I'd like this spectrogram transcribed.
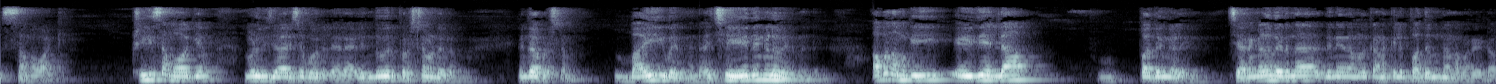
സമവാക്യം. പക്ഷെ ഈ സമവാക്യം നമ്മൾ വിചാരിച്ച പോലല്ല? അല്ലെ? അതിൽ എന്തോ ഒരു പ്രശ്നമുണ്ടല്ലോ. എന്താ പ്രശ്നം? ബൈ വരുന്നുണ്ട്. അത് ഛേദങ്ങൾ വരുന്നുണ്ട്. അപ്പൊ നമുക്ക് ഈ എഴുതിയ എല്ലാ പദങ്ങളെ ചരങ്ങൾ വരുന്ന ഇതിനെ നമ്മൾ കണക്കിൽ പദം എന്നാണ് പറയട്ടോ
